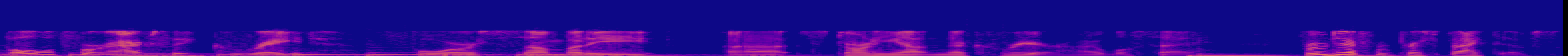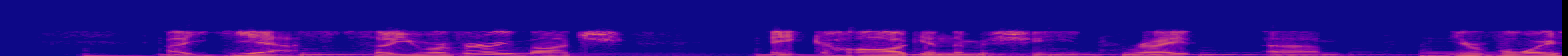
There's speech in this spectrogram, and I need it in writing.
Both were actually great for somebody uh, starting out in their career. I will say from different perspectives. Uh, yes, so you were very much a cog in the machine, right? Um, your voice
